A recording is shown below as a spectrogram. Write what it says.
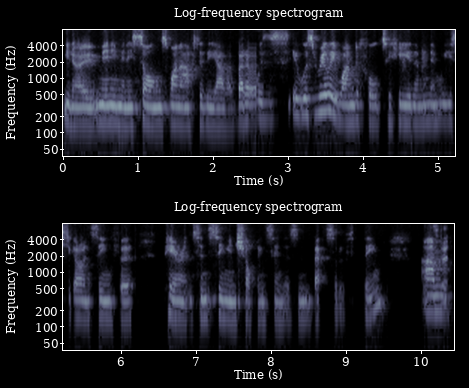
you know, many many songs one after the other. But it was it was really wonderful to hear them. And then we used to go and sing for parents and sing in shopping centres and that sort of thing. Um,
